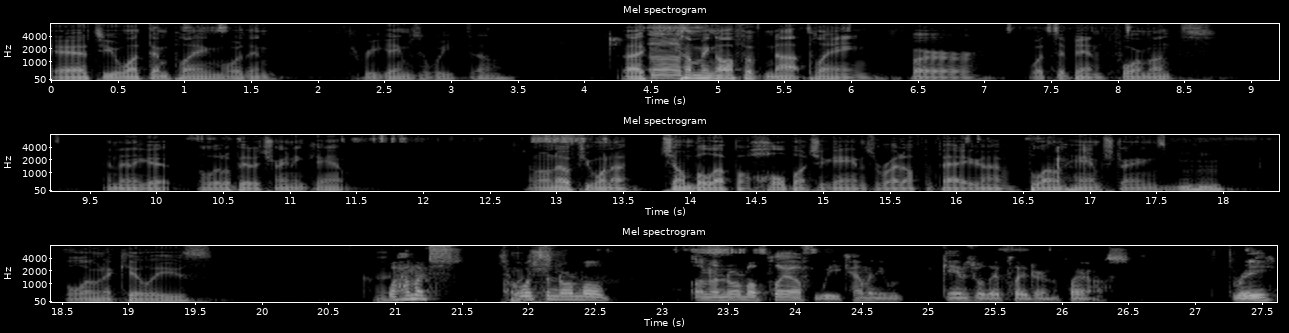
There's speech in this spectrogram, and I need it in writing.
yeah, do you want them playing more than 3 games a week though? Like Uh, coming off of not playing for what's it been? 4 months? And then they get a little bit of training camp. I don't know if you want to jumble up a whole bunch of games right off the bat. You're gonna have blown hamstrings, Mm-hmm. blown Achilles. Well, how much? Too what's much. a normal on a normal playoff week? How many games will they play during the playoffs? Three,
